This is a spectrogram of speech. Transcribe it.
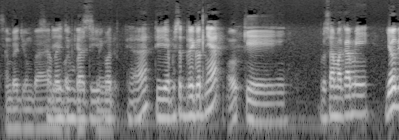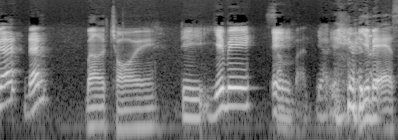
Sampai jumpa sampai di jumpa di minggu pod- ya, di episode berikutnya Oke. bersama kami Yoga dan Balcoy. di YB eh Sambat. ya, ya, YBS.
